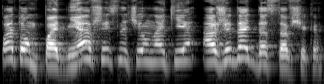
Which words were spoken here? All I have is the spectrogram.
потом, поднявшись на челноке, ожидать доставщика.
